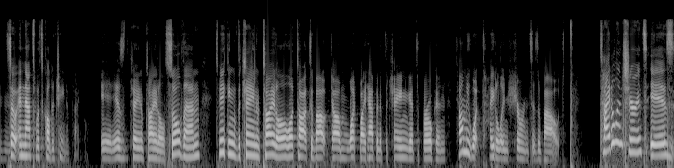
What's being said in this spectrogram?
Mm-hmm. So, and that's what's called a chain of title. It is the chain of title. So then, speaking of the chain of title, it talks about um, what might happen if the chain gets broken. Tell me what title insurance is about. Title insurance is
